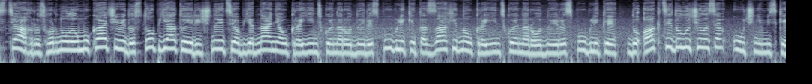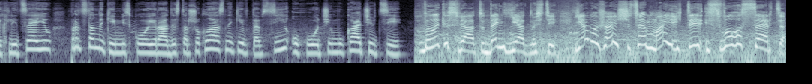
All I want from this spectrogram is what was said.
стяг розгорнули у Мукачеві до 105-ї річниці об'єднання Української Народної Республіки та Західноукраїнської Народної Республіки. До акції долучилися учні міських ліцеїв, представники міської ради старшокласників та всі охочі мукачівці. Велике свято, День єдності. Я вважаю, що це має йти із свого серця.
